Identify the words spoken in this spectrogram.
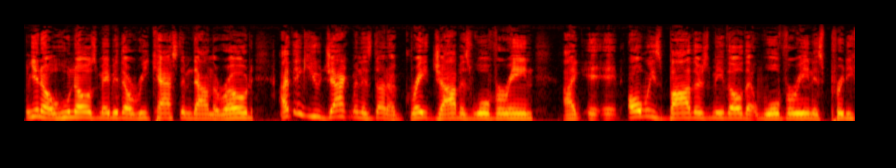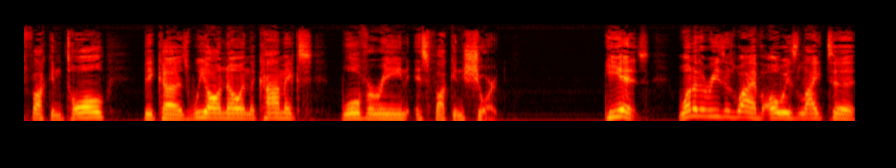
you know, who knows? Maybe they'll recast him down the road. I think Hugh Jackman has done a great job as Wolverine. I it, it always bothers me though that Wolverine is pretty fucking tall because we all know in the comics Wolverine is fucking short. He is. One of the reasons why I've always liked to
